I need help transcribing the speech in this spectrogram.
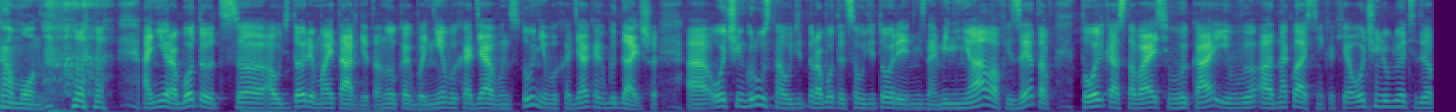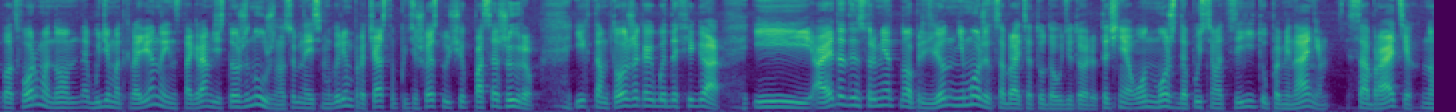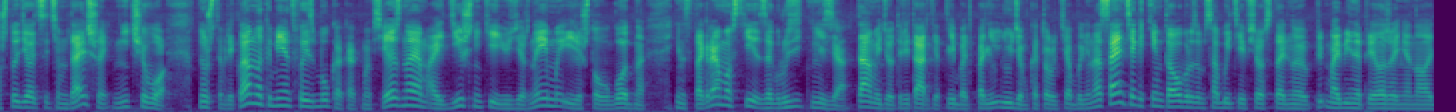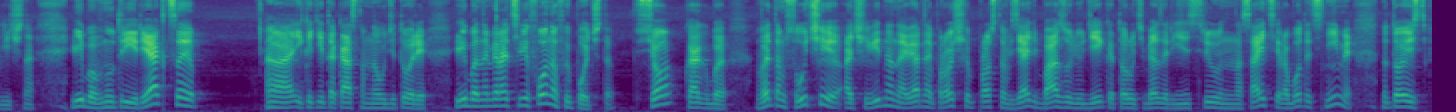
come on, они работают с аудиторией MyTarget, ну, как бы не выходя в инсту, не выходя как бы дальше. А очень грустно ауди- работать с аудиторией, не знаю, миллениалов и зетов, только оставаясь в ВК и в Одноклассниках. Я очень люблю эти две платформы, но будем откровенны, Инстаграм здесь тоже нужен, особенно если мы говорим про часто путешествующих пассажиров. Их там тоже как бы дофига. И, а этот инструмент, ну, определенно не может собрать оттуда аудиторию. Точнее, он может, допустим, отследить упоминания, собрать их, но что делать с этим дальше, ничего. Потому что в рекламный кабинет Фейсбука, как мы все знаем, айдишники, юзернеймы или что угодно инстаграмовские загрузить нельзя. Там идет ретаргет либо по людям, которые у тебя были на сайте каким-то образом, события и все остальное, мобильное приложение аналогично, либо внутри реакции, а, и какие-то кастомные аудитории, либо номера телефонов и почта. Все, как бы, в этом случае, очевидно, наверное, проще просто взять базу людей, которые у тебя зарегистрированы на сайте и работать с ними. Ну, то есть,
